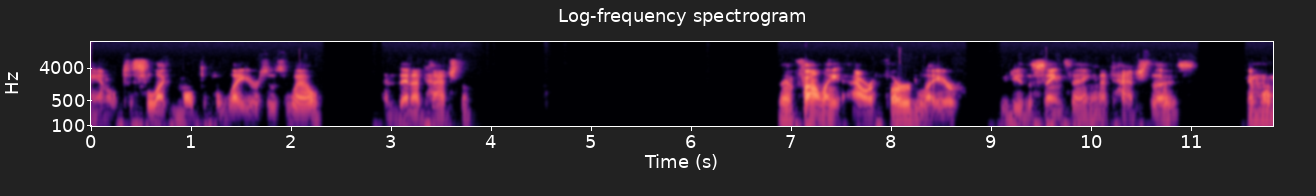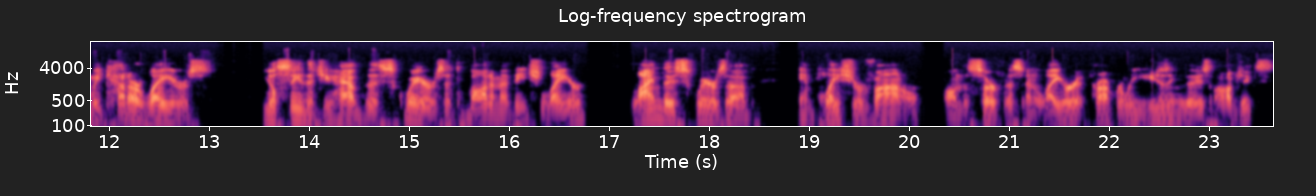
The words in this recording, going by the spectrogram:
panel to select multiple layers as well and then attach them. Then finally, our third layer, we do the same thing and attach those. And when we cut our layers, you'll see that you have the squares at the bottom of each layer. Line those squares up and place your vinyl on the surface and layer it properly using those objects.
